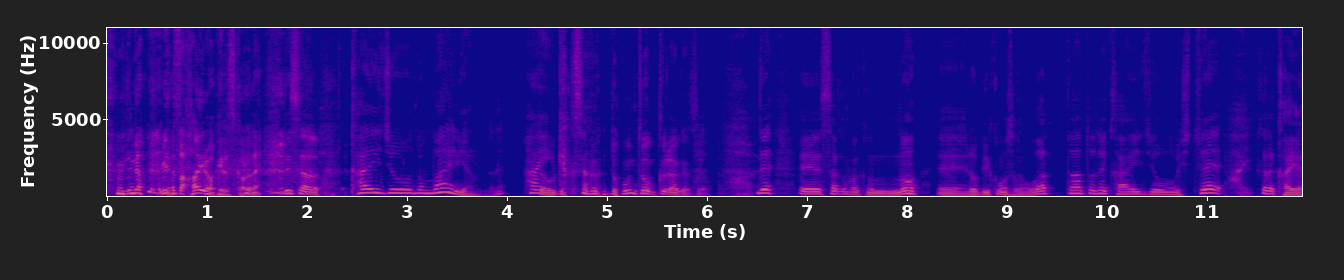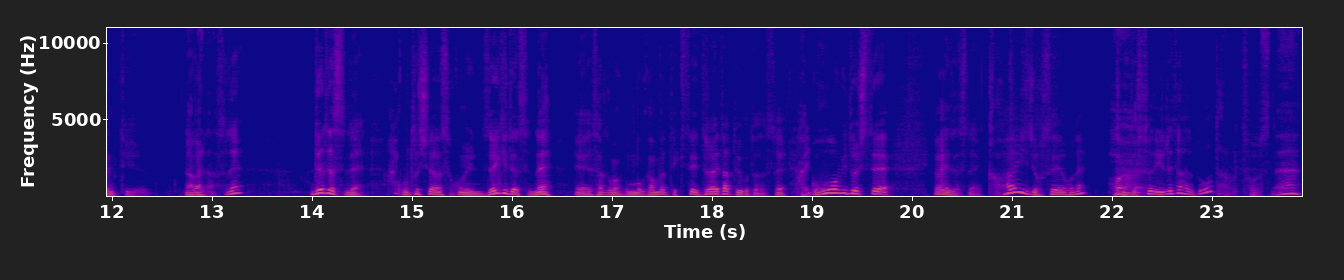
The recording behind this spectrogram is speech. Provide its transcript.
みんな皆さん入るわけですからね。ですから会場の前にやるんだね。はい、お客さんがどんどん来るわけですよ。はい、で、えー、佐久間君の、えー、ロビーコンサートが終わった後で会場して、はい、それから開演っていう流れなんですね。でですね、はい、今年はそこにぜひですね、えー、佐久間君も頑張って来ていただいたということですね、はい、ご褒美としてやはりですね可愛い女性をねちょっと一人入れたらどうだろうと。そうですね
